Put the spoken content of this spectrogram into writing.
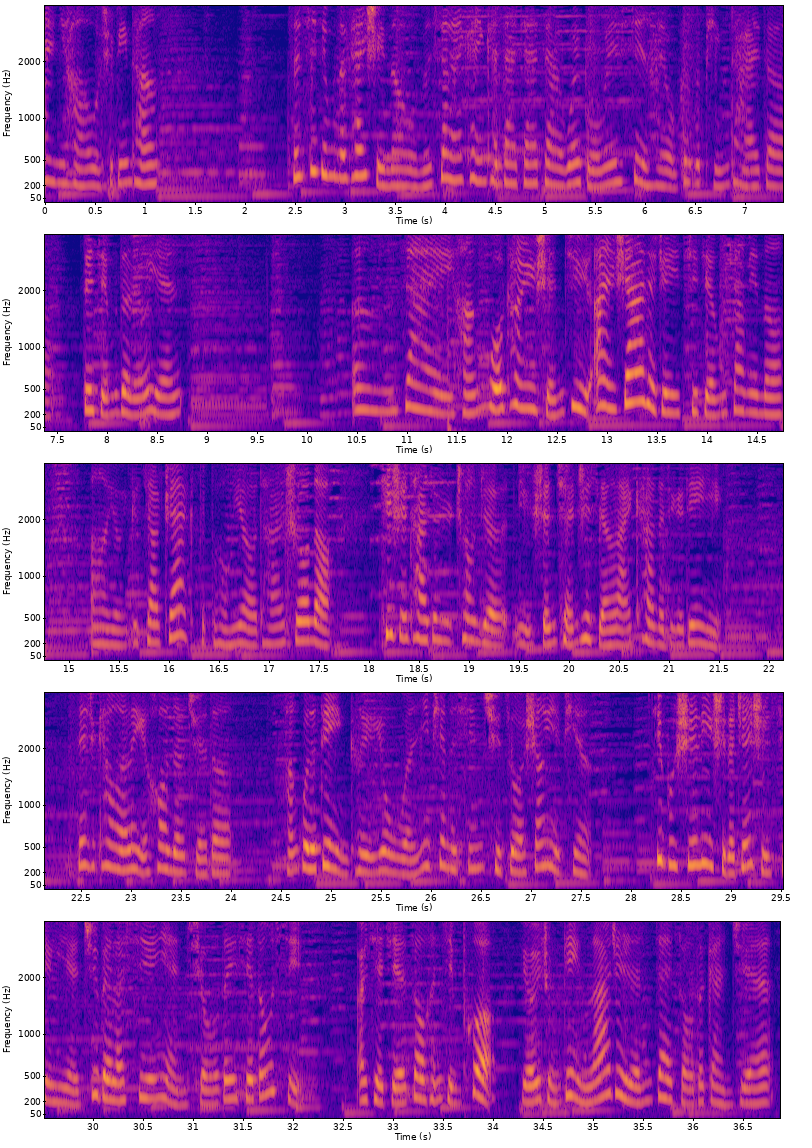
嗨，你好，我是冰糖。本期节目的开始呢，我们先来看一看大家在微博、微信还有各个平台的对节目的留言。嗯，在韩国抗日神剧《暗杀》的这一期节目下面呢，呃，有一个叫 Jack 的朋友，他说呢，其实他就是冲着女神全智贤来看的这个电影，但是看完了以后呢，觉得韩国的电影可以用文艺片的心去做商业片，既不失历史的真实性，也具备了吸引眼球的一些东西，而且节奏很紧迫，有一种电影拉着人在走的感觉。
